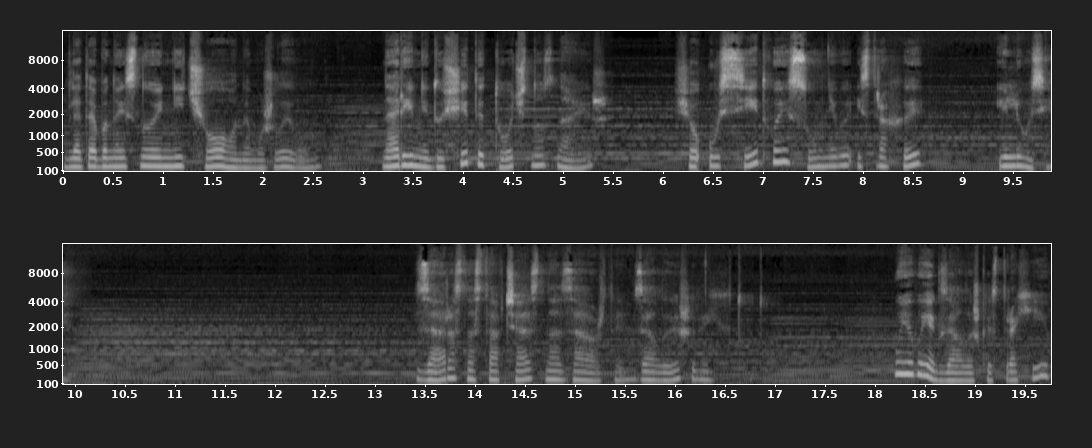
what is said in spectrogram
Для тебе не існує нічого неможливого. На рівні душі ти точно знаєш, що усі твої сумніви і страхи ілюзії. Зараз настав час назавжди залишити їх тут. Уяви, як залишки страхів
